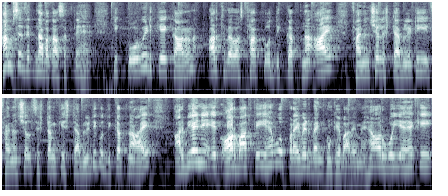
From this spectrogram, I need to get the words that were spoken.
हम सिर्फ़ इतना बता सकते हैं कि कोविड के कारण अर्थव्यवस्था को दिक्कत ना आए, फाइनेंशियल स्टेबिलिटी, फाइनेंशियल सिस्टम की स्टेबिलिटी को दिक्कत ना आए आरबीआई ने एक और बात कही है, वो प्राइवेट बैंकों के बारे में है, और वो ये है कि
